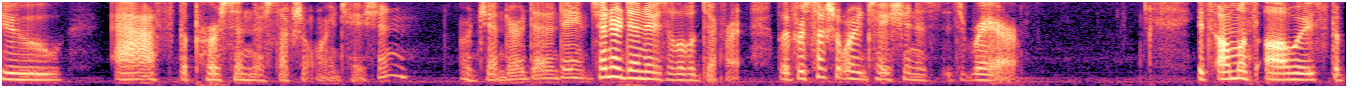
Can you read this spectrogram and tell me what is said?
to ask the person their sexual orientation or gender identity. Gender identity is a little different, but for sexual orientation, it's, it's rare it's almost always the,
